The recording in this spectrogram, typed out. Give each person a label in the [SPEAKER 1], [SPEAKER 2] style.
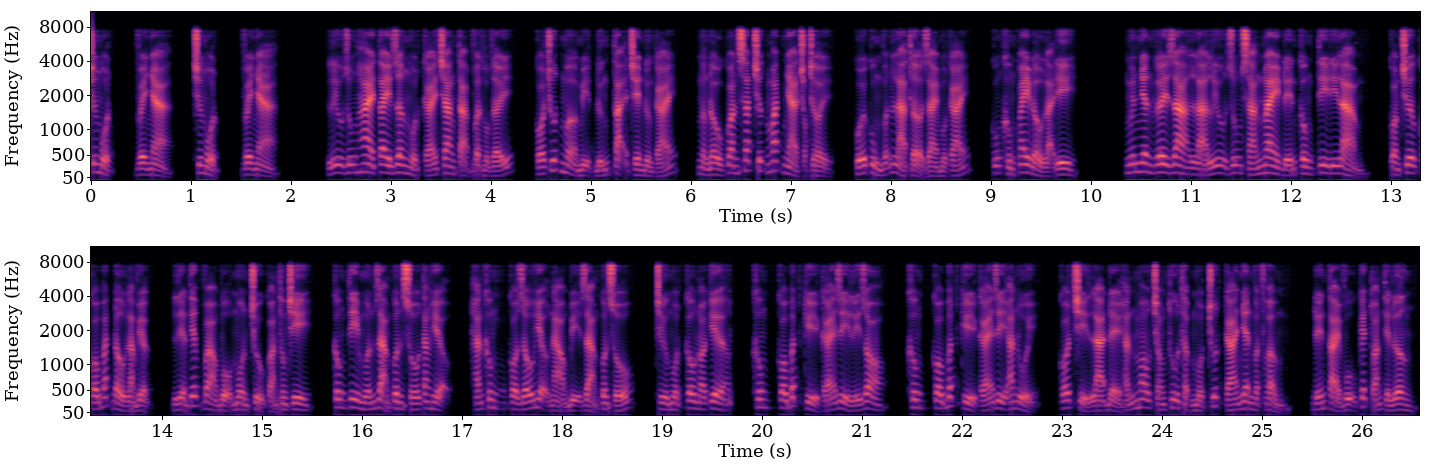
[SPEAKER 1] chương một, về nhà, chương một, về nhà. Lưu dũng hai tay dâng một cái trang tạp vật hộp giấy, có chút mờ mịt đứng tại trên đường cái ngầm đầu quan sát trước mắt nhà trọc trời, cuối cùng vẫn là thở dài một cái, cũng không quay đầu lại đi. Nguyên nhân gây ra là lưu dũng sáng nay đến công ty đi làm, còn chưa có bắt đầu làm việc liên tiếp vào bộ môn chủ quản thông chi, công ty muốn giảm quân số tăng hiệu, hắn không có dấu hiệu nào bị giảm quân số, trừ một câu nói kia, không có bất kỳ cái gì lý do, không có bất kỳ cái gì an ủi, có chỉ là để hắn mau chóng thu thập một chút cá nhân vật phẩm, đến tài vụ kết toán tiền lương.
